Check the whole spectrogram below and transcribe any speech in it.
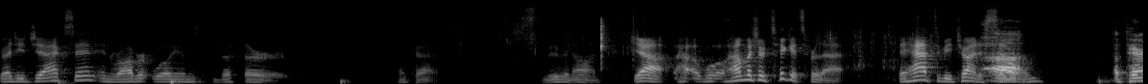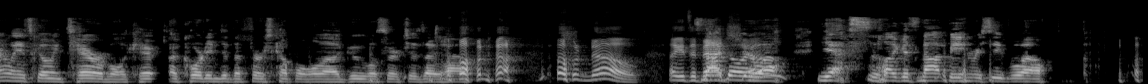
Reggie Jackson, and Robert Williams the third. Okay. Moving on. Yeah. How, how much are tickets for that? They have to be trying to sell Uh, them. Apparently, it's going terrible according to the first couple uh, Google searches I have. Oh no! Oh no! Like it's a It's bad not going show. well. Yes, like it's not being received well.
